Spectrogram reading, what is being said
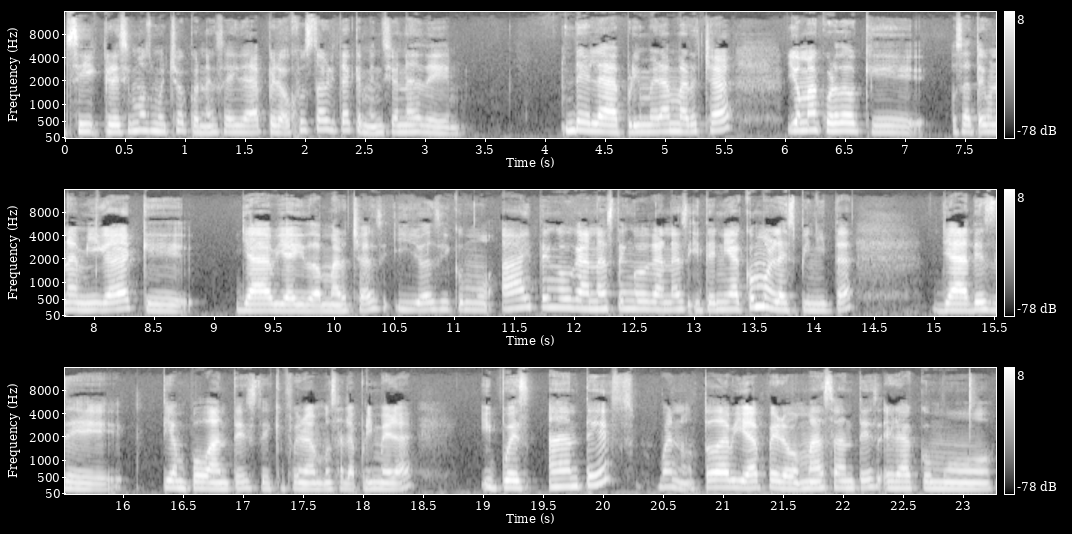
sí, crecimos mucho con esa idea, pero justo ahorita que menciona de, de la primera marcha, yo me acuerdo que, o sea, tengo una amiga que ya había ido a marchas y yo así como, ay, tengo ganas, tengo ganas y tenía como la espinita ya desde tiempo antes de que fuéramos a la primera y pues antes, bueno, todavía, pero más antes era como,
